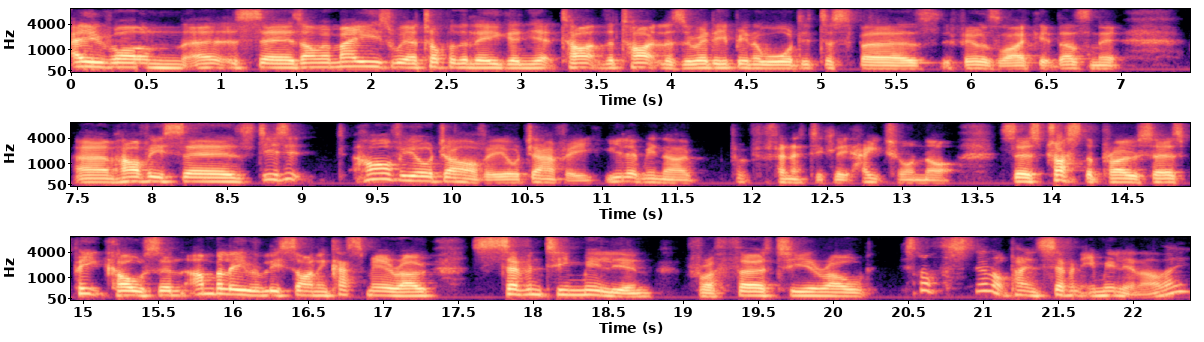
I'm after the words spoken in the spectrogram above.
Avon uh, says, I'm amazed we are top of the league and yet t- the title has already been awarded to Spurs. It feels like it, doesn't it? Um, Harvey says, Is it Harvey or Jarvey or Javi? You let me know phonetically, H or not. Says, Trust the process. Pete Colson, unbelievably signing Casemiro 70 million for a 30 year old. It's not, they're not paying 70 million, are they?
